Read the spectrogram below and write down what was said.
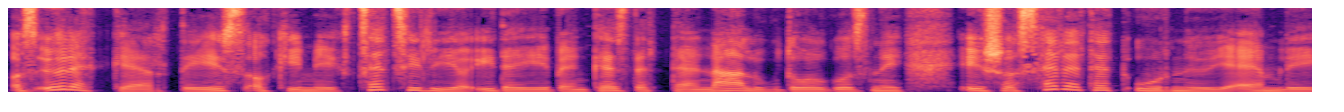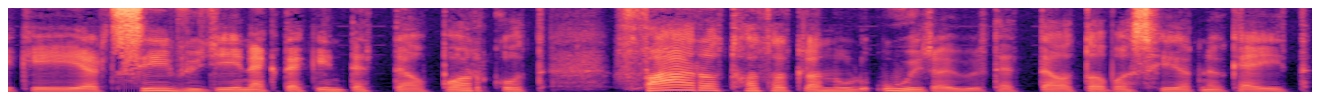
Az öreg kertész, aki még Cecília idejében kezdett el náluk dolgozni, és a szeretett úrnője emlékéért szívügyének tekintette a parkot, fáradhatatlanul újraültette a tavasz hírnökeit,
